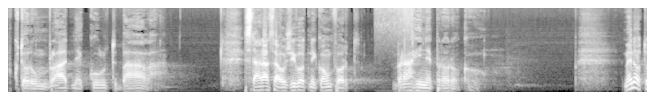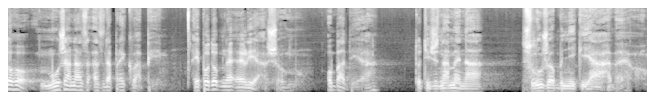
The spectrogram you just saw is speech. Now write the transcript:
v ktorom vládne kult Bála. Stará sa o životný komfort vrahine prorokov. Meno toho muža nás azda prekvapí. Je podobné Eliášovmu. Obadia totiž znamená služobník Jahveho.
